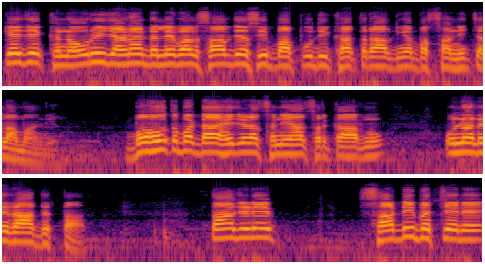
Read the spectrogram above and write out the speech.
ਕਿ ਜੇ ਖਨੌਰੀ ਜਾਣਾ ਡੱਲੇਵਾਲ ਸਾਹਿਬ ਦੇ, ਅਸੀਂ ਬਾਪੂ ਦੀ ਖਾਤਰ ਆਪਦੀਆਂ ਬੱਸਾਂ ਨਹੀਂ ਚਲਾਵਾਂਗੇ। ਬਹੁਤ ਵੱਡਾ ਇਹ ਜਿਹੜਾ ਸੁਨੇਹਾ ਸਰਕਾਰ ਨੂੰ ਉਹਨਾਂ ਨੇ ਰਾਹ ਦਿੱਤਾ। ਤਾਂ ਜਿਹੜੇ ਸਾਡੇ ਬੱਚੇ ਨੇ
